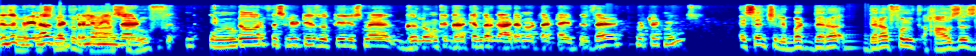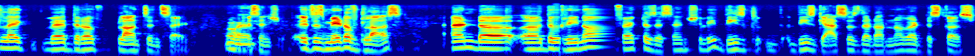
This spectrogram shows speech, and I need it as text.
Does a So greenhouse it's like a literally mean glass that roof. indoor facilities होती है जिसमें ग- लोगों के घर के अंदर गार्डन होता है टाइप इज दैट व्हाट इट मींस Essentially but there are there are full houses like where there are plants inside Okay. essentially. It is made of glass and uh, uh, the greenhouse effect is essentially these these gases that are nowhere discussed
